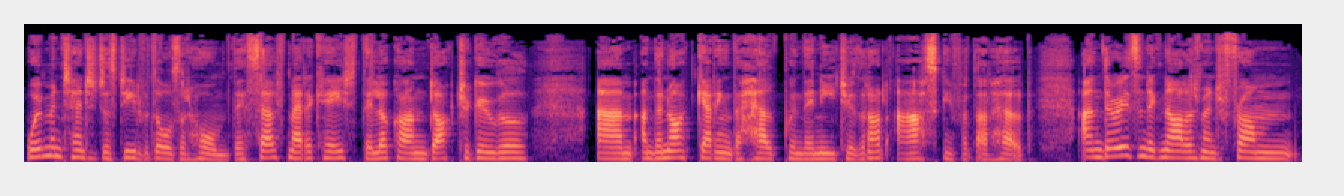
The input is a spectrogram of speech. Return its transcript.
women tend to just deal with those at home. They self medicate, they look on Dr. Google, um, and they're not getting the help when they need to. They're not asking for that help. And there is an acknowledgement from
